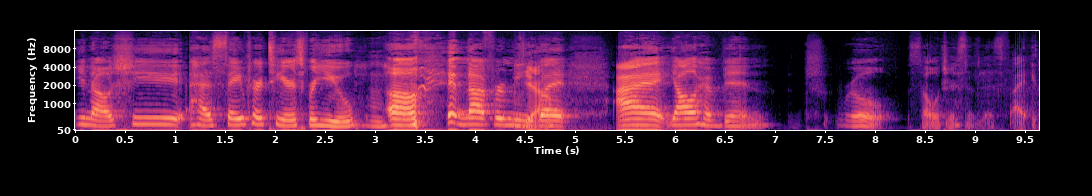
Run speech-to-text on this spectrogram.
you know, she has saved her tears for you, um, and not for me. Mm-hmm. Yeah. But I y'all have been real soldiers in this fight.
